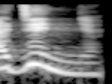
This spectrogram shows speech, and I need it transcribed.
оденьте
